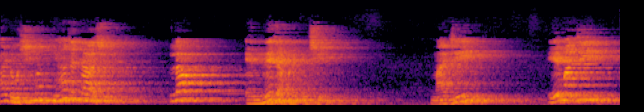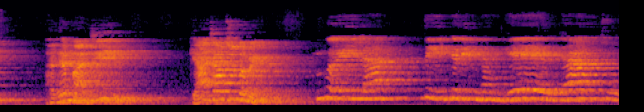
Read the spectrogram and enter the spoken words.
આ ડોશીમાં ક્યાં જતા હશે? લાવ એમને જ આપણે પૂછીએ. માજી એ માજી અરે માજી ક્યાં જાઓ છો તમે? ભઈલા દીકરીના ઘેર જાઉં છું.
